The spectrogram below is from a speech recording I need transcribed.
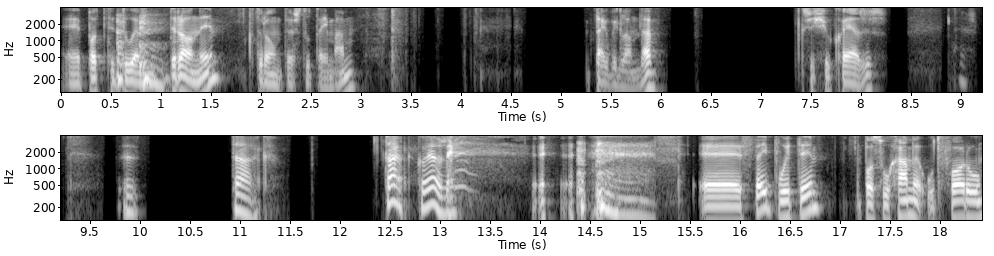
e, pod tytułem Drony, którą też tutaj mam. Tak wygląda. Krzysiu, kojarzysz? Tak. Tak, kojarzę. E, Z tej płyty posłuchamy utworu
